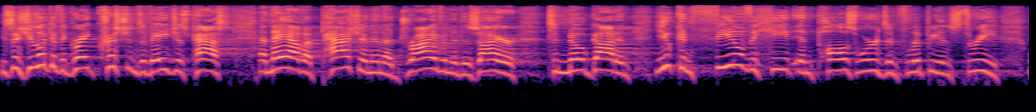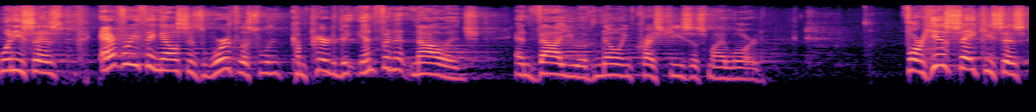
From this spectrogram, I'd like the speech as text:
He says, You look at the great Christians of ages past, and they have a passion and a drive and a desire to know God. And you can feel the heat in Paul's words in Philippians 3 when he says, Everything else is worthless when compared to the infinite knowledge and value of knowing Christ Jesus, my Lord. For his sake, he says,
